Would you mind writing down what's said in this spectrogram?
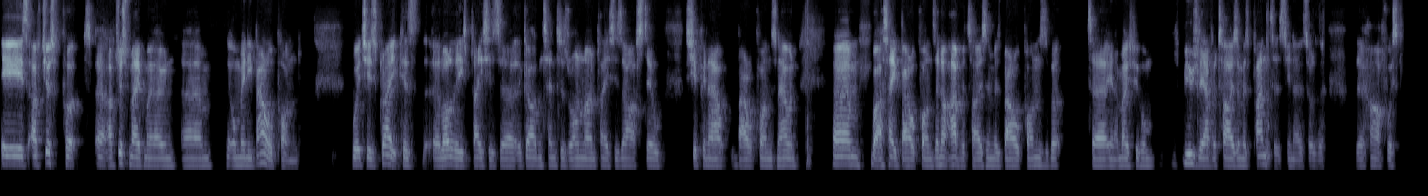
is I've just put uh, I've just made my own um, little mini barrel pond. which is great because a lot of these places, uh, the garden centres or online places, are still shipping out barrel ponds now. And um, well, I say barrel ponds; they're not advertising them as barrel ponds, but uh, you know, most people usually advertise them as planters. You know, sort of the, the half whiskey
